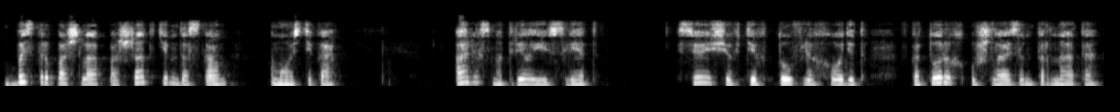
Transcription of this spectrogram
быстро пошла по шатким доскам мостика. Аля смотрела ей вслед. Все еще в тех туфлях ходит, в которых ушла из интерната.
